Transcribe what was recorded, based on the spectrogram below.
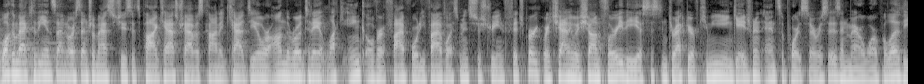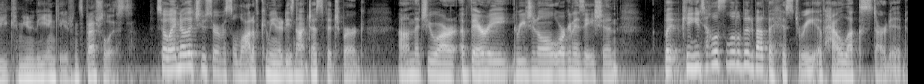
Welcome back to the Inside North Central Massachusetts podcast. Travis Kahn and Kat Deal. We're on the road today at LUK Inc. over at 545 Westminster Street in Fitchburg. We're chatting with Shawn Fleurie, the Assistant Director of Community Engagement and Support Services, and Mara Warpula, the Community Engagement Specialist. So I know that you service a lot of communities, not just Fitchburg, um, that you are a very regional organization. But can you tell us a little bit about the history of how LUK started?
